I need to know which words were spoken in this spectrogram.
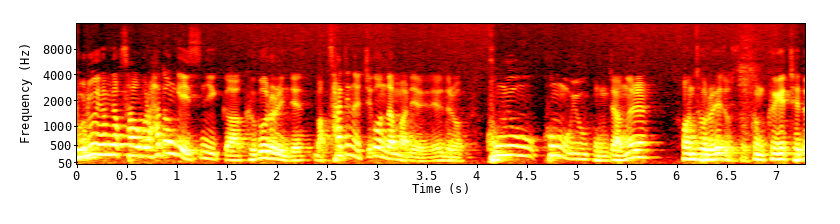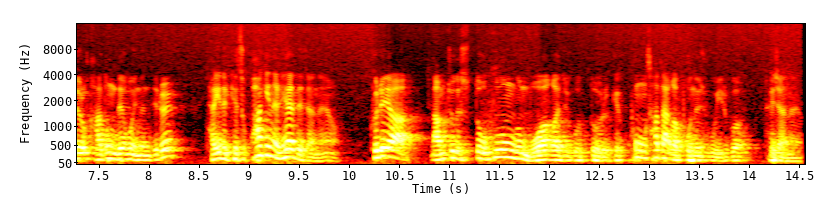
교류 협력 사업을 하던 게 있으니까 그거를 이제 막 사진을 찍어 온단 말이에요. 예를 들어 콩유 콩우유 공장을 건설을 해줬어. 그럼 그게 제대로 가동되고 있는지를 자기들 계속 확인을 해야 되잖아요. 그래야 남쪽에서 또 후원금 모아가지고 또 이렇게 콩 사다가 보내주고 이거 되잖아요.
